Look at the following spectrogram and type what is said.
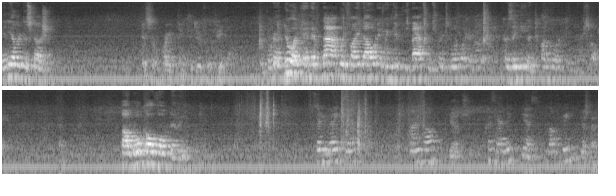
Any other discussion? It's the right thing to do for the people. If we're gonna do it, and if not, we find out and we can get these bathrooms fixed one way or another, because they need a ton of work in there, so. Uh, roll call vote, Debbie. Debbie Wright, yes. Lonnie Hall, Yes. Chris Hadley, Yes. Ralph Green, Yes, ma'am.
